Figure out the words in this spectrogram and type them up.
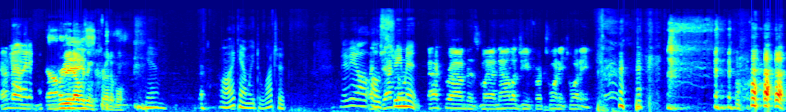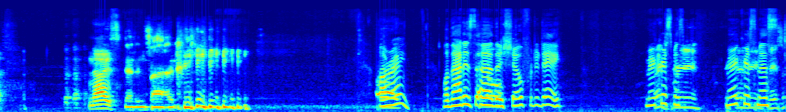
And Holiday. then Bree, that was incredible. Yeah. Well, I can't wait to watch it. Maybe I'll, I'll stream it. Background is my analogy for 2020. nice. Dead inside. All right. Well, that is uh, the show for today. Merry Thanks, Christmas. Bree. Merry Christmas. Jason.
